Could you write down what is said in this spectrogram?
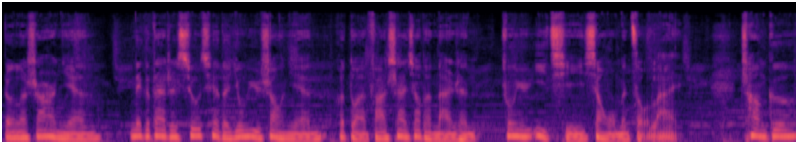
等了十二年，那个带着羞怯的忧郁少年和短发善笑的男人，终于一起向我们走来。唱歌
